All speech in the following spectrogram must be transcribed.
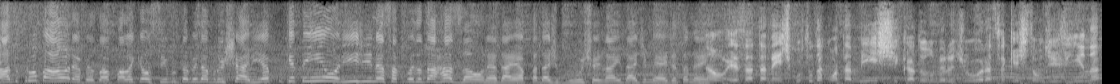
usado pro mal, né? O pessoal fala que é o símbolo também da bruxaria, porque tem origem nessa coisa da razão, né? Da época das bruxas na Idade Média também. Não, exatamente. Por toda a conta mística do número de ouro, essa questão divina,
